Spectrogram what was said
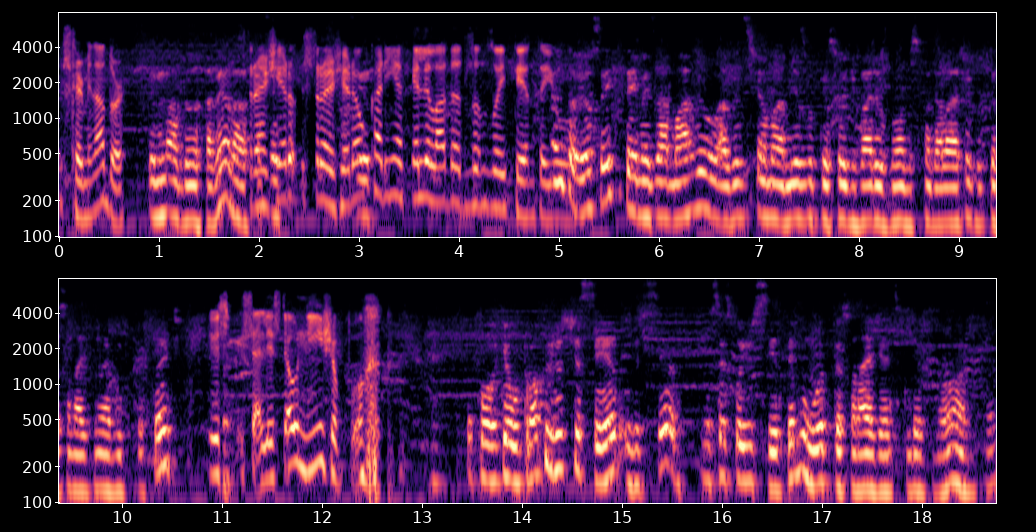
Exterminador. Exterminador, tá vendo? Estrangeiro, estrangeiro é o carinha aquele lá dos anos 80 e Ah, o. Então, eu sei que tem, mas a Marvel às vezes chama a mesma pessoa de vários nomes quando ela acha que o personagem não é muito importante. E o especialista é o ninja, pô. Porque o próprio Justiceiro, Justiceiro? Não sei se foi Justiceiro, teve um outro personagem antes com o mesmo nome. Né?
